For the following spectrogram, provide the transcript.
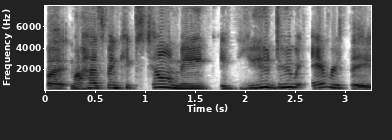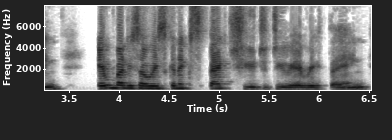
but my husband keeps telling me if you do everything, everybody's always going to expect you to do everything.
